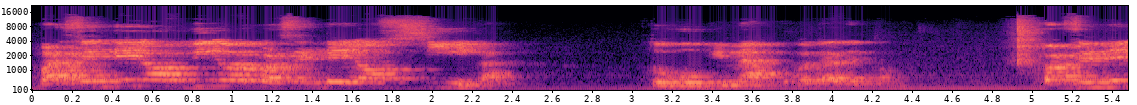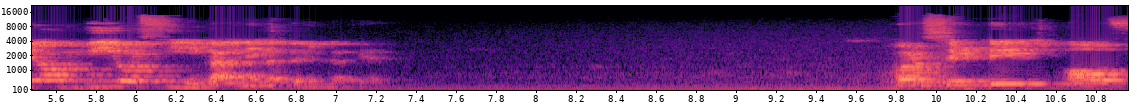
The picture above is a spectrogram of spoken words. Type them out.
परसेंटेज ऑफ़ बी और परसेंटेज ऑफ़ सी निकालना। तो वो भी मैं आपको बता देता हूँ। परसेंटेज ऑफ़ बी और सी निकालने का तरीका क्या है? परसेंटेज ऑफ़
